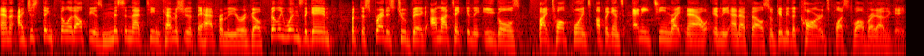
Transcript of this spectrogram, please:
And I just think Philadelphia is missing that team chemistry that they had from a year ago. Philly wins the game, but the spread is too big. I'm not taking the Eagles by 12 points up against any team right now in the NFL. So give me the Cards plus 12 right out of the gate.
